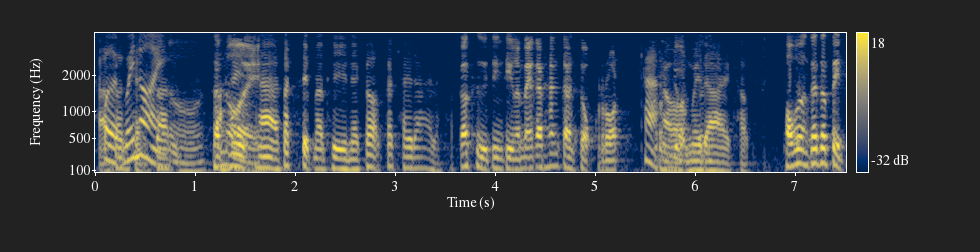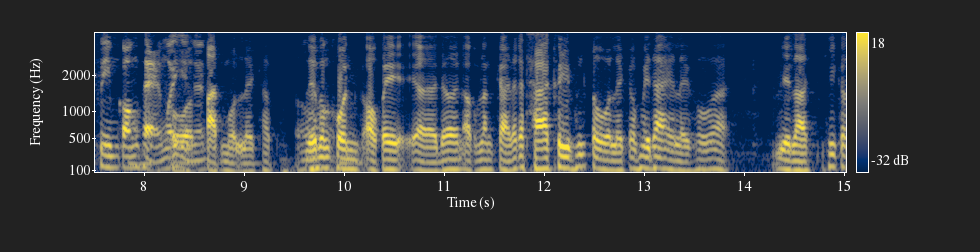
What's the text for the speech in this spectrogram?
ขาเปิดสั้นไว้แขหน่นอยสั้นอ๋อสักหน่อยให้าสักสินาทีเนี่ยก็ก็ใช้ได้เลยครับก็คือจริงๆแล้วแม้กระทั่งกระจกรถค่ะรถยนเอาต์ไม่ได้ครับ เพราะว่ามันก็จะติดฟิล์มกรองแสงไว้อย่างนั้นตัดหมดเลยครับอ๋อหรือบางคนออกไปเอ่อเดินออกกำลังกายแล้วก็ทาครีมทั้งตัวเลยก็ไม่ได้อะไร เพราะว่าเวลาที่ก็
